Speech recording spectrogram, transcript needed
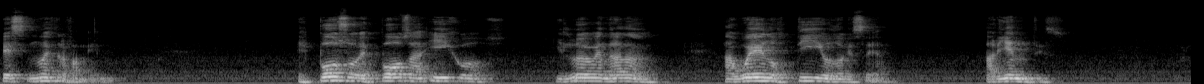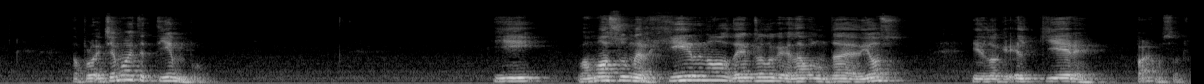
es nuestra familia. Esposo, esposa, hijos, y luego vendrán abuelos, tíos, lo que sea parientes. Aprovechemos este tiempo y vamos a sumergirnos dentro de lo que es la voluntad de Dios y de lo que Él quiere para nosotros.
